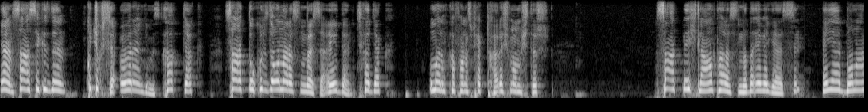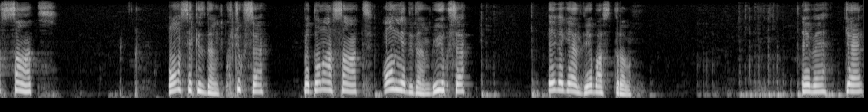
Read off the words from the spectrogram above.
Yani saat 8'den küçükse öğrencimiz kalkacak. Saat 9 ile 10 arasındaysa evden çıkacak. Umarım kafanız pek karışmamıştır. Saat 5 ile 6 arasında da eve gelsin. Eğer dolar saat 18'den küçükse ve dolar saat 17'den büyükse eve gel diye bastıralım. Eve gel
